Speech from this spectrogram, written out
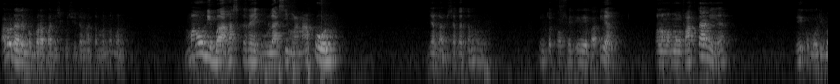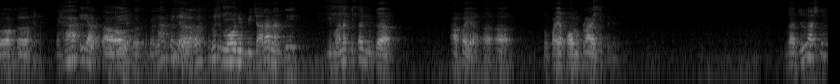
kalau dari beberapa diskusi dengan teman-teman mau dibahas ke regulasi mana pun ya nggak bisa ketemu. Untuk covid ini pak. iya. Kalau ngomong fakta nih ya. Jadi kalau mau dibawa ke Iya. PHI atau Iya. ke Kemenaker Iya. segala macam. terus mau dibicara nanti gimana kita juga apa ya eh, eh, supaya comply gitu ya nggak jelas nih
